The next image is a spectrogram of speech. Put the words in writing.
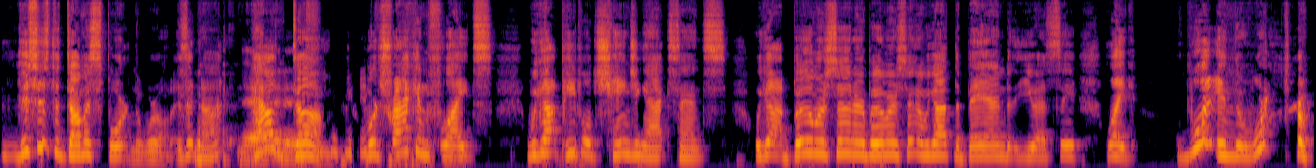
this is the dumbest sport in the world, is it not? Yeah, How it dumb. We're tracking flights. We got people changing accents. We got Boomer Sooner, Boomer Sooner. We got the band the USC. Like, what in the world are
